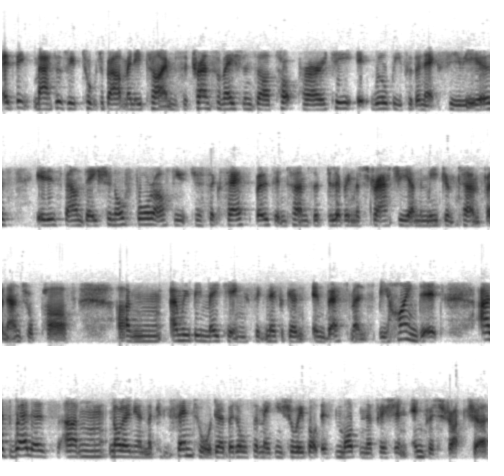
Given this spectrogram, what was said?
I think, Matt, as we've talked about many times, the transformations our top priority. It will be for the next few years. It is foundational for our future success, both in terms of delivering the strategy and the medium-term financial path. Um, and we've been making significant investments behind it, as well as um, not only on the consent order, but also making sure we've got this modern, efficient infrastructure.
